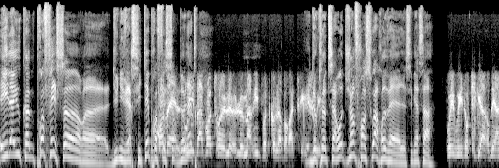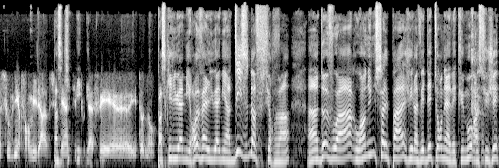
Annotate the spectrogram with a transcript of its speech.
Et il a eu comme professeur euh, d'université, professeur Revel, de oui, lettres bah, votre, le, le mari de votre collaboratrice. de oui. Claude Sarraute, Jean-François Revel, c'est bien ça? Oui, oui, dont il gardait un souvenir formidable. C'était un type tout à fait euh, étonnant. Parce qu'il lui a mis, Revel lui a mis un 19 sur 20, un devoir où en une seule page, il avait détourné avec humour un sujet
